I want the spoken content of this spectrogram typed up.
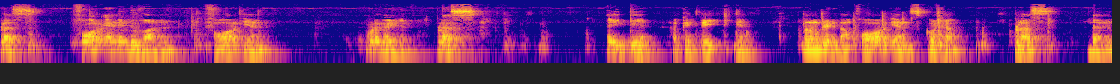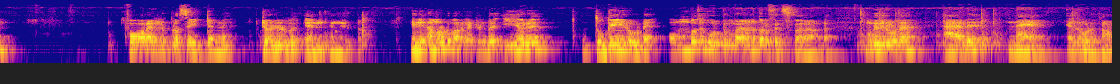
plus four n into one four n ഇവിടെ കഴിഞ്ഞു. Plus eight n okay eight n അപ്പൊ നമുക്ക് എഴുതാം. Four n square plus then four n plus eight n twelve n എന്ന് കിട്ടും. ഇനി നമ്മളോട് പറഞ്ഞിട്ടുണ്ട് ഈ ഒരു തുകയിലൂടെ ഒമ്പത് കൂട്ടുമ്പോഴാണ് പെർഫെക്റ്റ് സ്ക്വയർ ആവേണ്ടത് നമുക്ക് ഇതിലൂടെ ആഡ് നയൻ എന്ന് കൊടുക്കാം.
